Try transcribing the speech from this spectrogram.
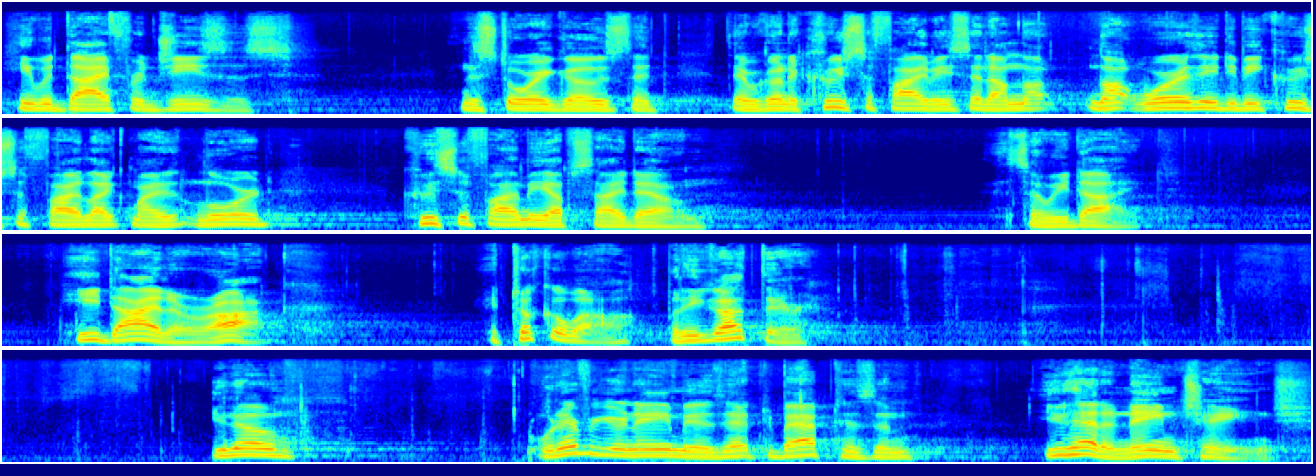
he would die for Jesus. And the story goes that they were going to crucify him. He said, I'm not, not worthy to be crucified like my Lord. Crucify me upside down. And so he died. He died a rock. It took a while, but he got there. You know, whatever your name is at baptism, you had a name change,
